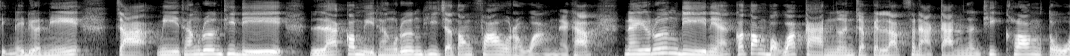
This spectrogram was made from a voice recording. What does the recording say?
สิงห์ในเดือนนี้ จะมีทั้งเรื่องที่ดี และก็มีทั้งเรื่องที่จะต้องเฝ้าระวังนะครับ ในเรื่องดีเนี่ยก็ต้องบอกว่าการเงินจะเป็นลักษณะการเงินที่คล่องตัว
